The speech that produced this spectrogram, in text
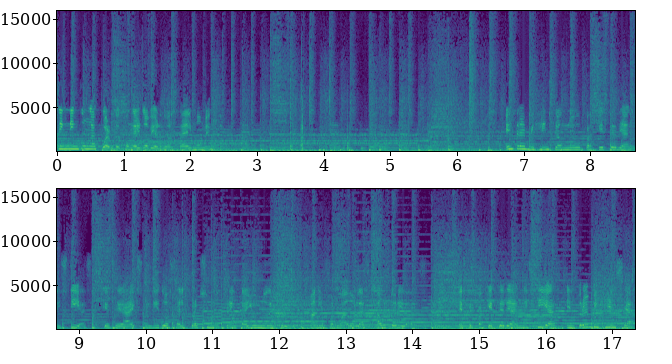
sin ningún acuerdo con el gobierno hasta el momento. Entra en vigencia un nuevo paquete de amnistías que será extendido hasta el próximo 31 de julio, han informado las autoridades. Este paquete de amnistías entró en vigencia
